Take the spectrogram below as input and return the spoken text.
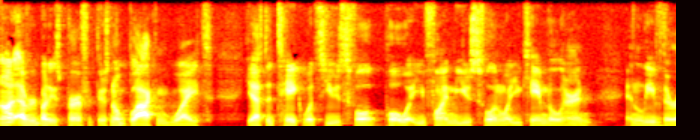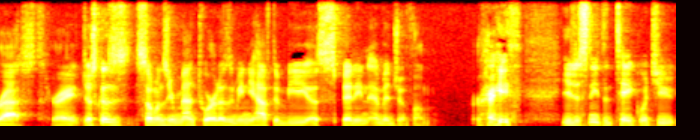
not everybody's perfect. There's no black and white. You have to take what's useful, pull what you find useful and what you came to learn, and leave the rest. Right? Just because someone's your mentor doesn't mean you have to be a spitting image of them. Right? You just need to take what you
